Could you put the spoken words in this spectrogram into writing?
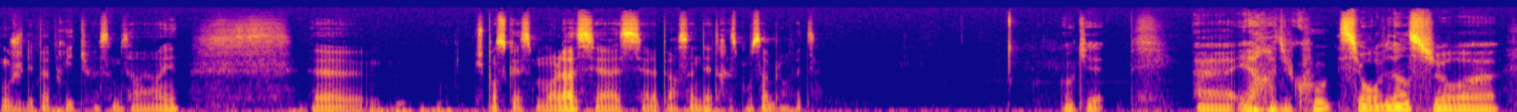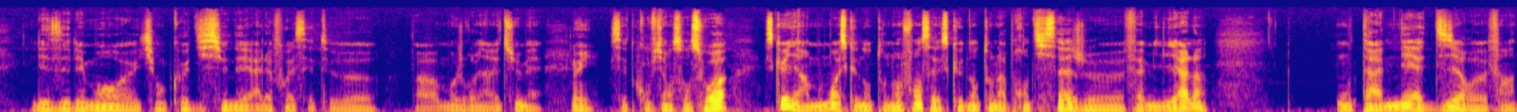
donc je l'ai pas pris, tu vois, ça me servait à rien. Euh, je pense qu'à ce moment-là, c'est à, la personne d'être responsable en fait. Ok. Euh, et alors, du coup, si on revient sur euh, les éléments qui ont conditionné à la fois cette. enfin, moi, je reviens là-dessus, mais Oui. cette confiance en soi, est-ce qu'il y a un moment, est-ce que dans ton enfance, est-ce que dans ton apprentissage familial, on t'a amené à te dire, enfin,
